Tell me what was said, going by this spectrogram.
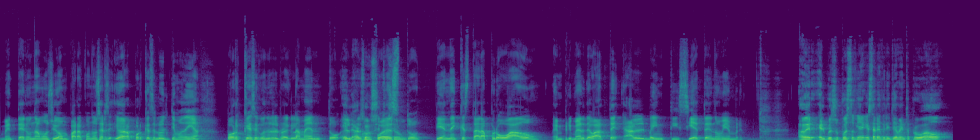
meter una moción para conocerse. Y ahora, ¿por qué es el último día? Porque según el reglamento, ¿Y el presupuesto tiene que estar aprobado en primer debate al 27 de noviembre. A ver, el presupuesto tiene que estar definitivamente aprobado,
